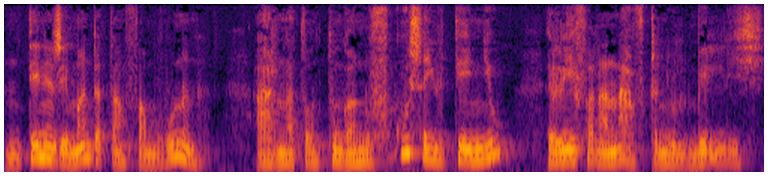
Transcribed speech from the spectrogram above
Niteny Andriamanitra tamin'ny famoronana ary nataony tonga nofo kosa io teny io rehefa nanavotra ny olombelona izy.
